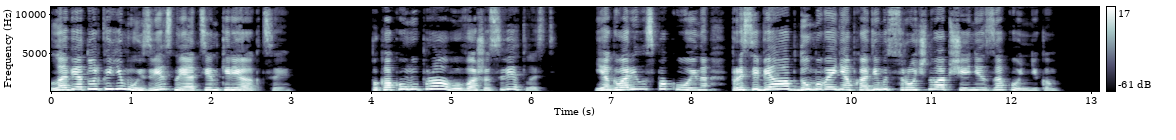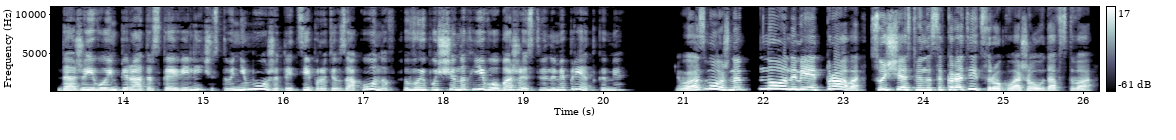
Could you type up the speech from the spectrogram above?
ловя только ему известные оттенки реакции. «По какому праву, ваша светлость?» Я говорила спокойно, про себя обдумывая необходимость срочного общения с законником. Даже его императорское величество не может идти против законов, выпущенных его божественными предками. Возможно, но он имеет право существенно сократить срок вашего вдовства.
